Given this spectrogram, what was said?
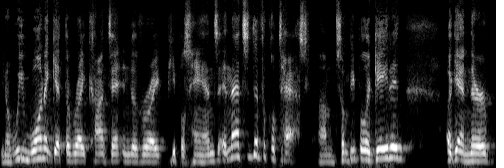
You know, we want to get the right content into the right people's hands, and that's a difficult task. Um, some people are gated. Again, they're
